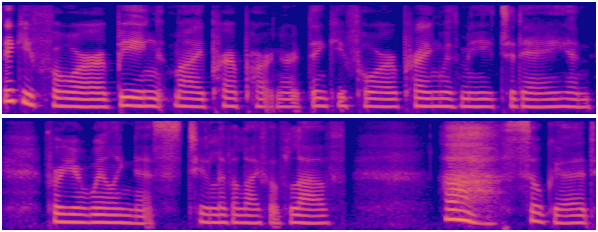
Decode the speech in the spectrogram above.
Thank you for being my prayer partner. Thank you for praying with me today and for your willingness to live a life of love. Ah, so good.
